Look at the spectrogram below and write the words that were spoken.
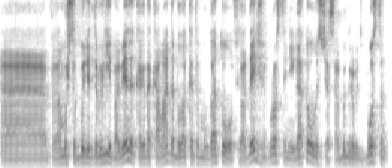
А, потому что были другие победы, когда команда была к этому готова. Филадельфия просто не готова сейчас обыгрывать Бостон,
